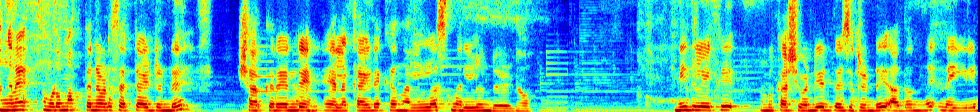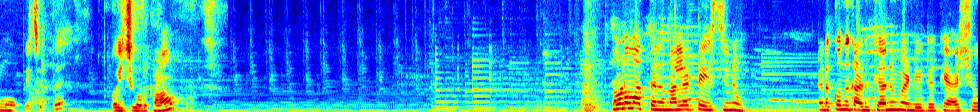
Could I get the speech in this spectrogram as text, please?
അങ്ങനെ നമ്മുടെ മത്തൻ അവിടെ സെറ്റ് ആയിട്ടുണ്ട്. ശർക്കരേന്റെയും ഏലക്കായുടെ ഒക്കെ നല്ല സ്മെല്ലുണ്ട് കേട്ടോ. ഇനി ഇതിലേക്ക് നമ്മൾ കശുവണ്ടി എടുത്ത് വെച്ചിട്ടുണ്ട്. അതൊന്ന് നെയ്യിൽ മൂപ്പിച്ചിട്ട് ഒഴിച്ചു കൊടുക്കണം. നമ്മുടെ മത്തന് നല്ല ടേസ്റ്റിനും ഇടക്കൊന്ന് കടിക്കാനും വേണ്ടിയിട്ട് കാഷ്യൂ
